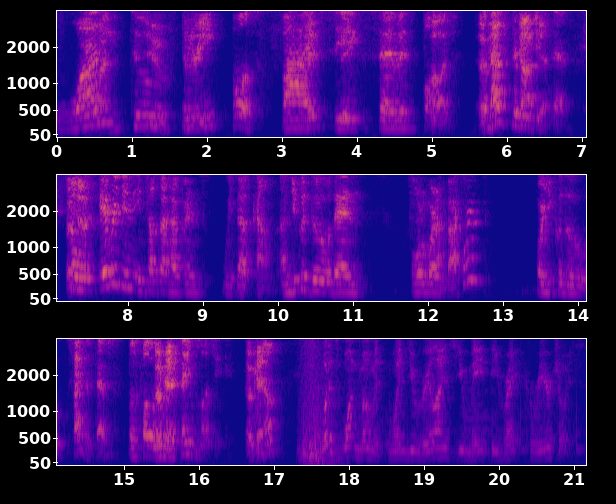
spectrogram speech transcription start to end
one, one two, two, three, three, pause. Five, six, seven, pause. pause. Okay. So that's the gotcha. basic step. So okay. everything in salsa happens with that count. And you could do then forward and backward, or you could do side steps, but follow okay. the same logic. Okay. You know? What is one moment when you realized you made the right career choice?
